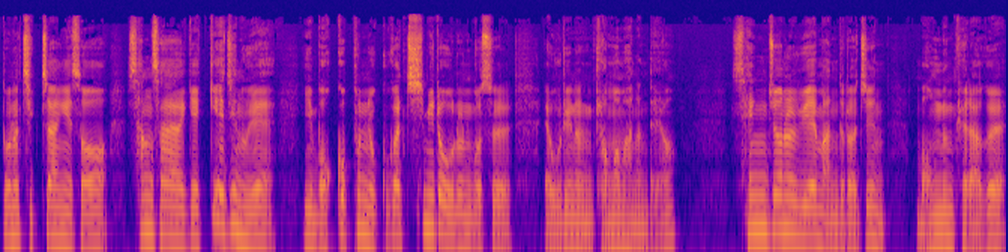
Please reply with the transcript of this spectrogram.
또는 직장에서 상사에게 깨진 후에 이 먹고픈 욕구가 치밀어 오르는 것을 우리는 경험하는데요. 생존을 위해 만들어진 먹는 쾌락을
